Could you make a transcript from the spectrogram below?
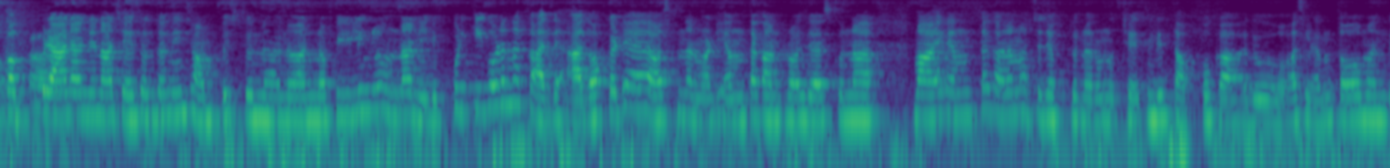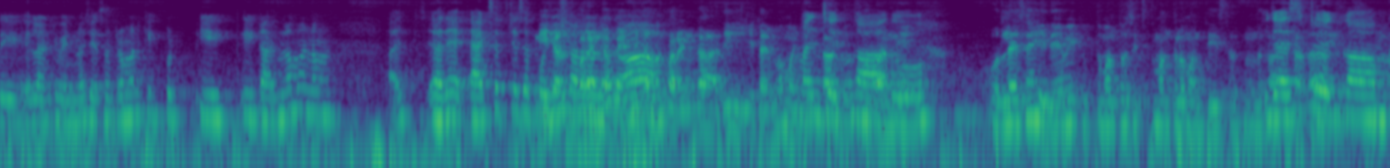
ఒక ప్రాణాన్ని నా చేతులతో నేను చంపిస్తున్నాను అన్న ఫీలింగ్లో ఉన్నాను నేను ఇప్పటికీ కూడా నాకు అదే అదొక్కటే వస్తుంది అనమాట ఎంత కంట్రోల్ చేసుకున్నా మా ఆయన ఎంతగానో నచ్చ చెప్తున్నారు? నువ్వు చేసింది తప్పు కాదు. అసలు ఎంతో మంది ఇలాంటివి ఎన్నో చేసి ఉంటారు మనకి ఇప్పుడు ఈ ఈ టైంలో మనం అదే యాక్సెప్ట్ చేసే పొజిషన్ పరంగా అది ఈ టైంలో మంచిది కాదు. వదిలేసే ఇదేమి ఫిఫ్త్ మంత్ సిక్స్త్ మంత్లో మనం month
